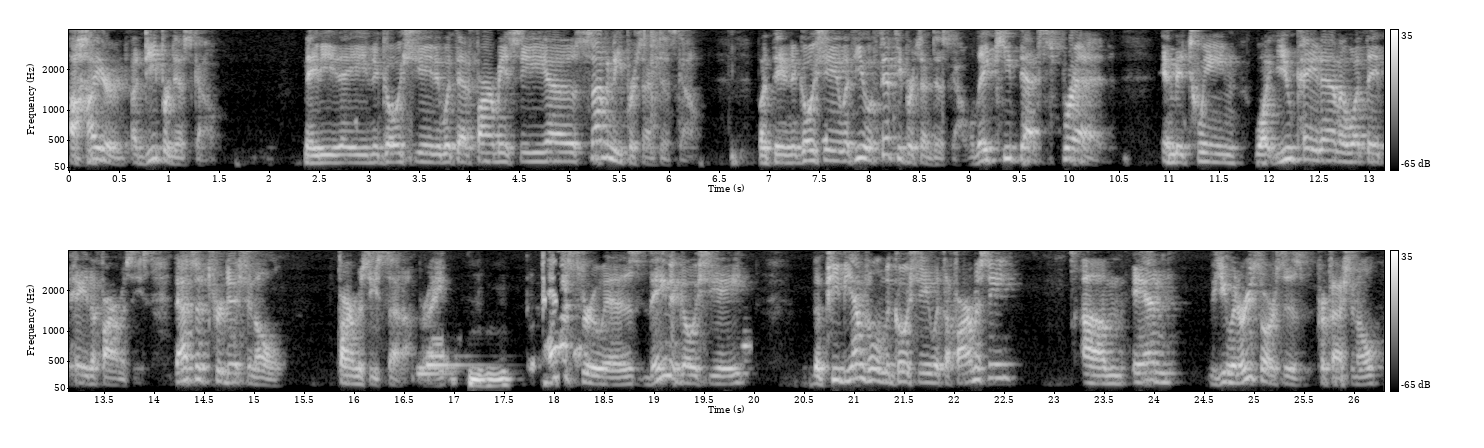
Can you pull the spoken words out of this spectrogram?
a higher, a deeper discount. Maybe they negotiated with that pharmacy a 70% discount but they negotiated with you a 50% discount. Well, they keep that spread in between what you pay them and what they pay the pharmacies. That's a traditional pharmacy setup, right? Mm-hmm. The pass through is they negotiate, the PBMs will negotiate with the pharmacy um, and the human resources professional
